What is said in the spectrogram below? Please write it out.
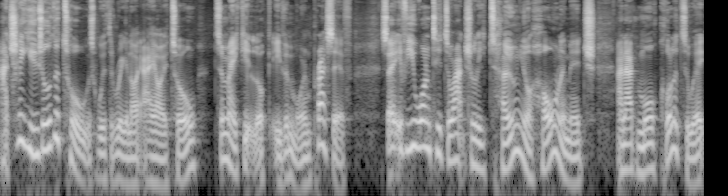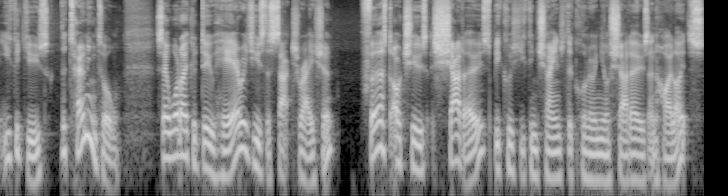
actually use other tools with the Relight AI tool to make it look even more impressive. So if you wanted to actually tone your whole image and add more color to it, you could use the toning tool. So what I could do here is use the saturation. First, I'll choose shadows because you can change the color in your shadows and highlights.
